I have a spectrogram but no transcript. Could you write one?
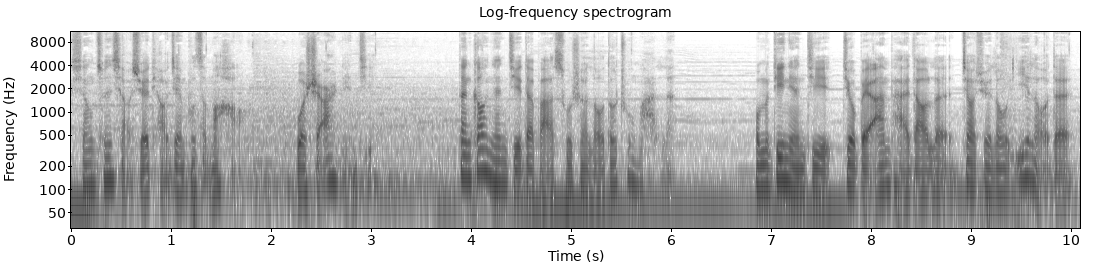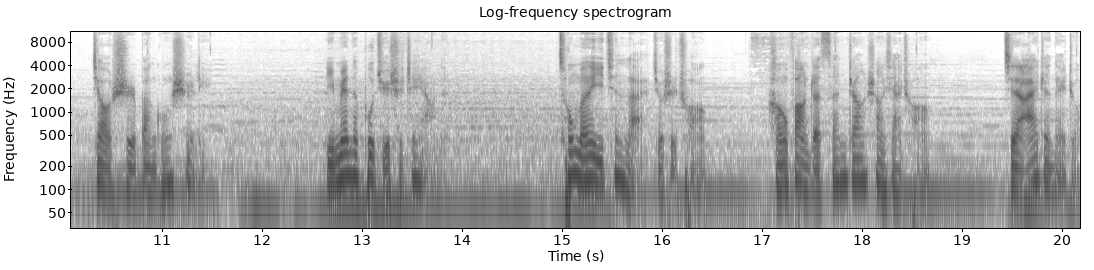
乡村小学条件不怎么好，我是二年级，但高年级的把宿舍楼都住满了，我们低年级就被安排到了教学楼一楼的教室办公室里。里面的布局是这样的：从门一进来就是床，横放着三张上下床，紧挨着那种；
